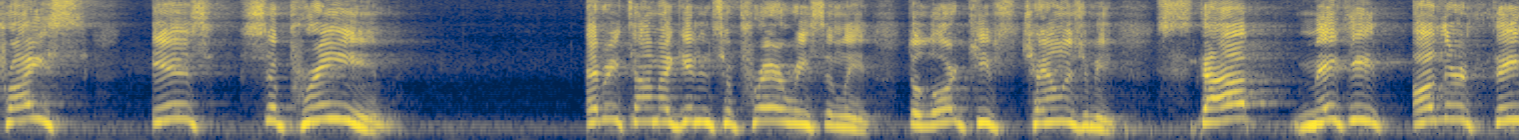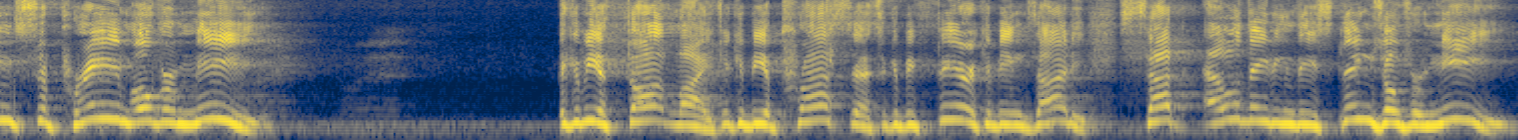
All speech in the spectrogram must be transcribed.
Christ is supreme. Every time I get into prayer recently, the Lord keeps challenging me stop making other things supreme over me. It could be a thought life, it could be a process, it could be fear, it could be anxiety. Stop elevating these things over me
